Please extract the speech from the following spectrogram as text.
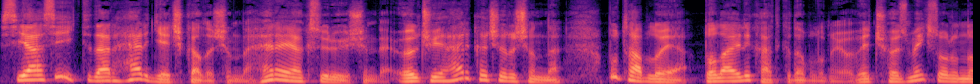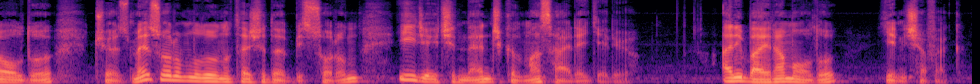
Siyasi iktidar her geç kalışında, her ayak sürüyüşünde, ölçüyü her kaçırışında bu tabloya dolaylı katkıda bulunuyor ve çözmek zorunda olduğu, çözme sorumluluğunu taşıdığı bir sorun iyice içinden çıkılmaz hale geliyor. Ali Bayramoğlu, Yeni Şafak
